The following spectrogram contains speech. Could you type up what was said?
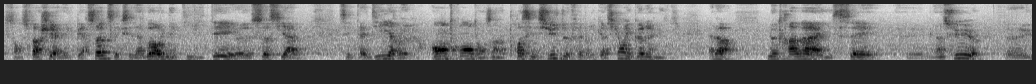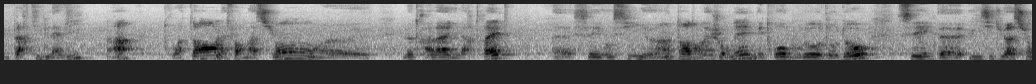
sans se fâcher avec personne, c'est que c'est d'abord une activité sociale, c'est-à-dire entrant dans un processus de fabrication économique. Alors, le travail, c'est bien sûr une partie de la vie, hein, trois temps, la formation, euh, le travail et la retraite. Euh, c'est aussi euh, un temps dans la journée, métro, boulot, dodo. C'est une situation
